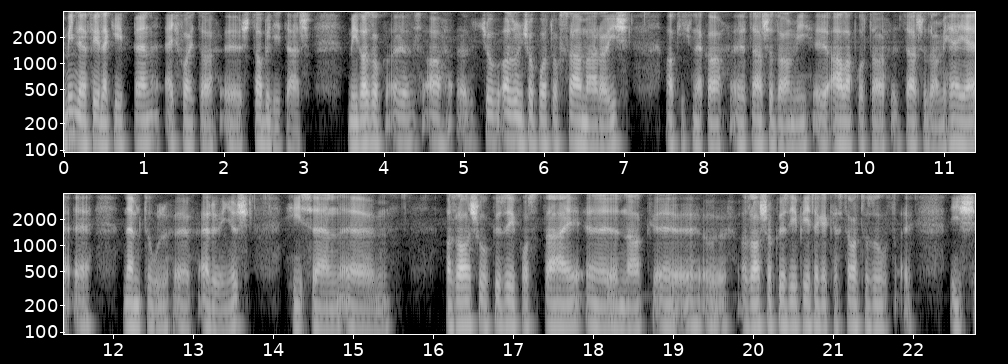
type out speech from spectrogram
mindenféleképpen egyfajta stabilitás, még azok, azon csoportok számára is, akiknek a társadalmi állapota, társadalmi helye nem túl előnyös, hiszen az alsó középosztálynak, az alsó középrétegekhez tartozók is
